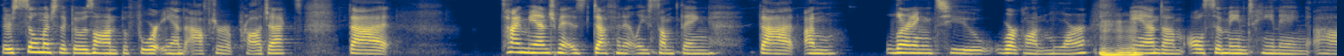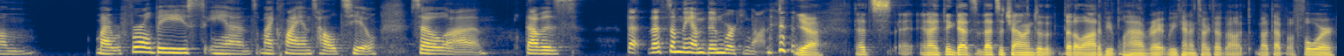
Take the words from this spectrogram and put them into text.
There's so much that goes on before and after a project that time management is definitely something that I'm learning to work on more and um, also maintaining um, my referral base and my clientele too. So uh, that was that that's something I've been working on. yeah that's and i think that's that's a challenge that that a lot of people have right we kind of talked about about that before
